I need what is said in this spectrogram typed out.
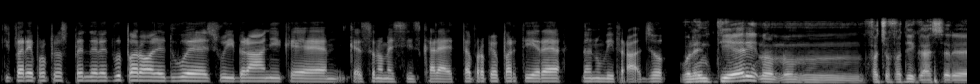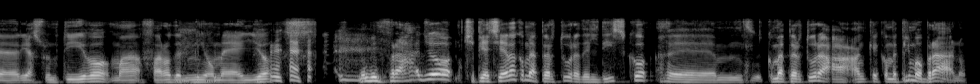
ti farei proprio spendere due parole, due sui brani che, che sono messi in scaletta, proprio a partire da Nubifragio. Volentieri, non- non- faccio fatica a essere riassuntivo, ma farò del mio meglio. Nubifragio ci piaceva come apertura del disco, ehm, come apertura anche come primo brano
